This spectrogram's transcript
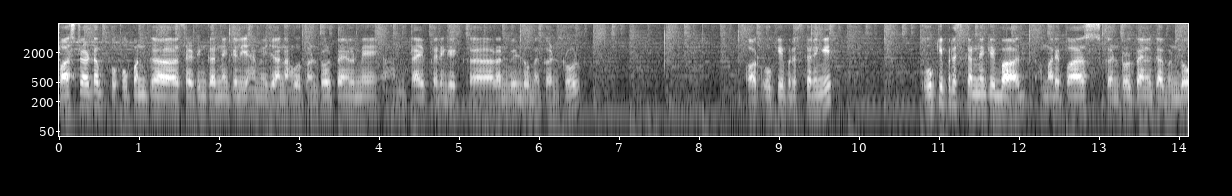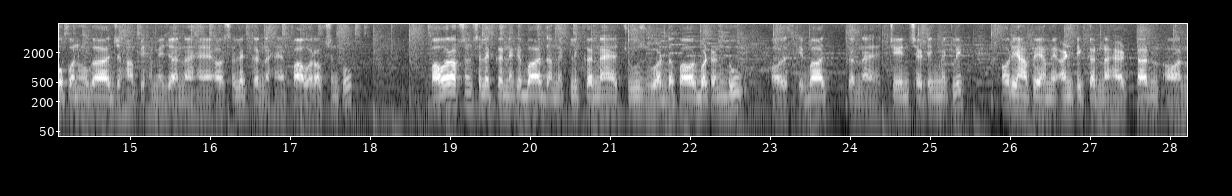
fast startup open setting करने के लिए हमें जाना होगा कंट्रोल पैनल में। हम टाइप करेंगे रन विंडो में कंट्रोल और ओके प्रेस करेंगे। ओके प्रेस करने के बाद हमारे पास कंट्रोल पैनल का विंडो ओपन होगा, जहाँ पे हमें जाना है और सेलेक्ट करना है पावर ऑप्शन को। पावर ऑप्शन सेलेक्ट करने के बाद हमें क्लिक करना है choose what the power button do और इसके बाद करना है चेंज सेटिंग में क्लिक और यहाँ पे हमें अनटिक करना है टर्न ऑन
